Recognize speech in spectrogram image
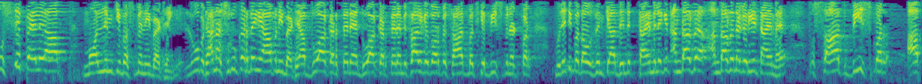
اس سے پہلے آپ معلم کی بس میں نہیں بیٹھیں گے۔ لوگ بٹھانا شروع کر دیں گے، آپ نہیں بیٹھے آپ دعا کرتے رہیں، دعا کرتے رہیں۔ مثال کے طور پہ سات بج کے بیس منٹ پر، مجھے نہیں پتا اس دن کیا دن ٹائم ہے، لیکن اندازہ اندازہ اگر یہ ٹائم ہے۔ تو سات بیس پر آپ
